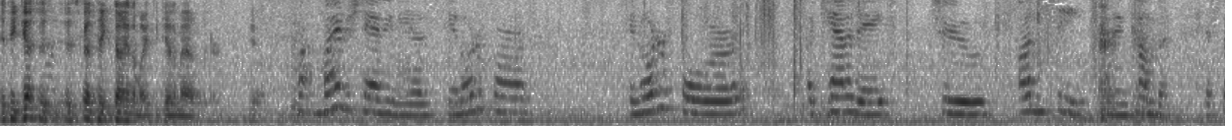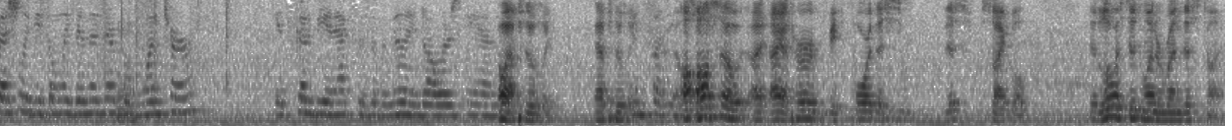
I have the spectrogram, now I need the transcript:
If he gets it, it's going to take dynamite to get him out of there. Yeah. my, my understanding is, in order for, in order for a candidate to unseat an incumbent, especially if he's only been in there for one term, it's gonna be in excess of a million dollars in. Oh, absolutely, absolutely. In funding. Al- Also, I, I had heard before this, this cycle, that Lois didn't want to run this time.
